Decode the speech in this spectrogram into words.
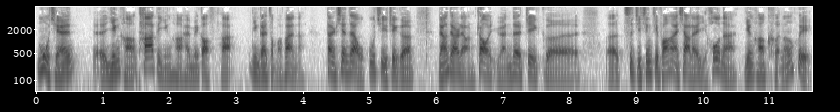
目前，呃，银行他的银行还没告诉他应该怎么办呢？但是现在我估计，这个两点两兆元的这个呃刺激经济方案下来以后呢，银行可能会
